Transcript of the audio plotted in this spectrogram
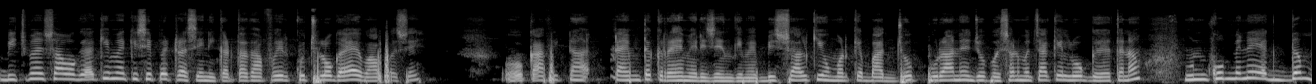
बीच में ऐसा हो गया कि मैं किसी पे ट्रस्ट ही नहीं करता था। फिर कुछ लोग आए वापस से। वो काफ़ी टाइम तक रहे मेरी ज़िंदगी में। बीस साल की उम्र के बाद जो पुराने, जो भसड़ मचा के लोग गए थे ना, उनको मैंने एकदम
